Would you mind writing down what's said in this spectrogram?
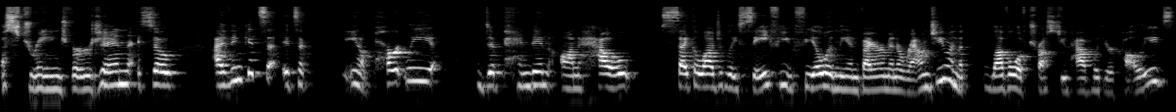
a strange version. So I think it's a, it's a you know partly dependent on how psychologically safe you feel in the environment around you and the level of trust you have with your colleagues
